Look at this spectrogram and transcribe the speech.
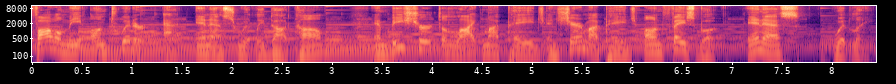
Follow me on Twitter at nswhitley.com and be sure to like my page and share my page on Facebook, NS Whitley.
